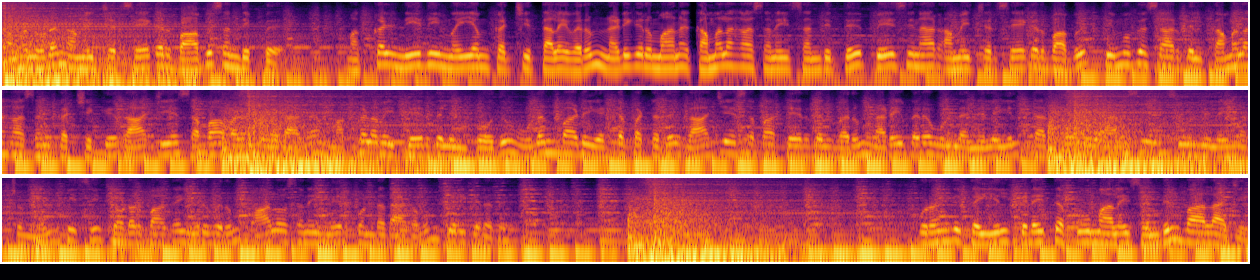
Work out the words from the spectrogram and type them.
கமலுடன் அமைச்சர் சேகர் பாபு சந்திப்பு. மக்கள் நீதி மையம் கட்சி தலைவரும் நடிகருமான கமலஹாசனை சந்தித்து பேசினார் அமைச்சர் சேகர்பாபு. திமுக சார்பில் கமலஹாசன் கட்சிக்கு ராஜ்ய சபா வழங்குவதாக மக்களவை தேர்தலின் போது உடன்பாடு எட்டப்பட்டது. ராஜ்யசபா தேர்தல் வரும் நடைபெற உள்ள நிலையில் தற்போதைய அரசியல் சூழ்நிலை மற்றும் எம்பிசி தொடர்பாக இருவரும் ஆலோசனை மேற்கொண்டதாகவும் தெரிகிறது. குரங்கு கையில் கிடைத்த பூமாலை செந்தில் பாலாஜி.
